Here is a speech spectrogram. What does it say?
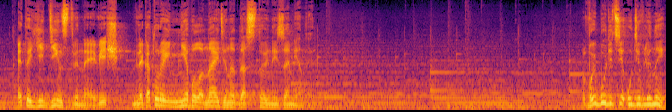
– это единственная вещь, для которой не было найдено достойной замены. Вы будете удивлены,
